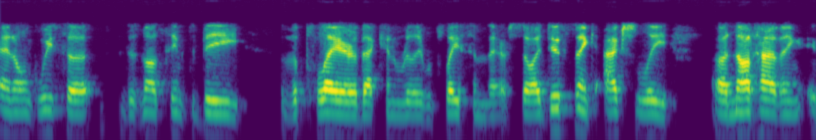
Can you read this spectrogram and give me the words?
And Anguissa does not seem to be the player that can really replace him there. So I do think actually uh, not having a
